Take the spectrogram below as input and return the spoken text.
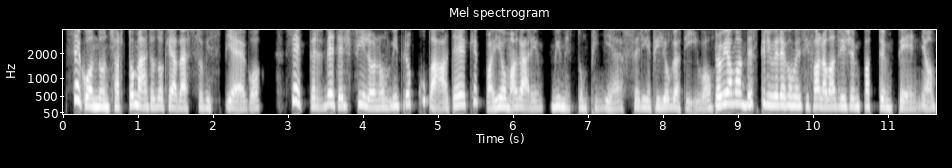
secondo un certo metodo che adesso vi spiego. Se perdete il filo non vi preoccupate che poi io magari vi metto un pdf riepilogativo. Proviamo a descrivere come si fa la matrice impatto-impegno.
